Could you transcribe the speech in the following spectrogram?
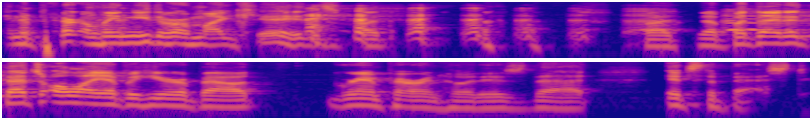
and apparently neither are my kids. But but uh, but that that's all I ever hear about grandparenthood is that it's the best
